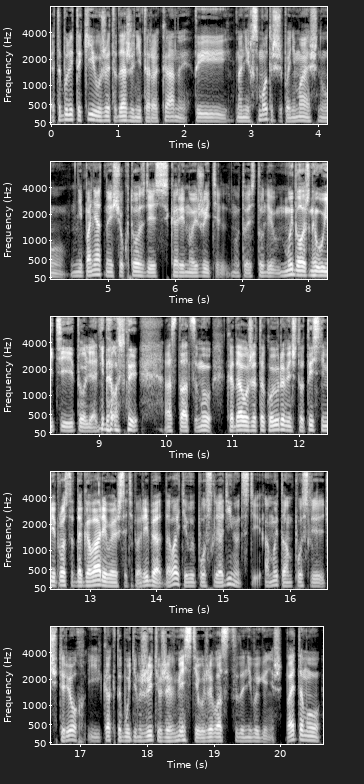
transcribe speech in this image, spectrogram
это были такие уже, это даже не тараканы. Ты на них смотришь и понимаешь, ну, непонятно еще, кто здесь коренной житель. Ну, то есть, то ли мы должны уйти, то ли они должны остаться. Ну, когда уже такой уровень, что ты с ними просто договариваешься, типа, ребят, давайте вы после 11, а мы там после 4, и как-то будем жить уже вместе, уже вас отсюда не выгонишь. Поэтому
